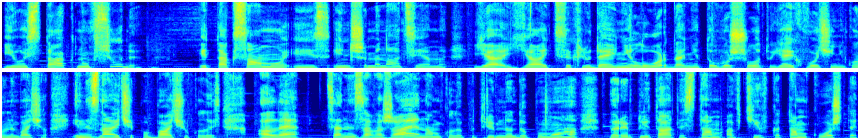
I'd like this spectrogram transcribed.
І ось так, ну всюди. І так само і з іншими націями. Я, я цих людей ні лорда, ні того шоту, я їх в очі ніколи не бачила і не знаю, чи побачу колись. Але це не заважає нам, коли потрібна допомога, переплітатись. Там автівка, там кошти,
